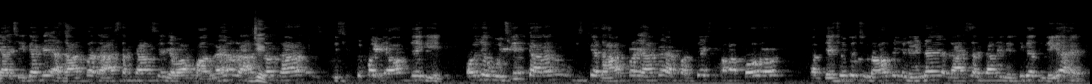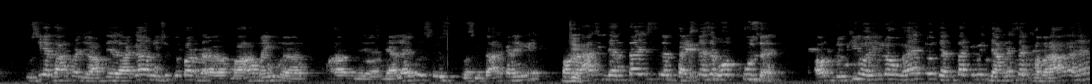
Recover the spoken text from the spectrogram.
याचिका के आधार पर राज्य सरकार से जवाब मांगा है और राज्य। सरकार निश्चित तौर पर जवाब देगी। और जो उचित कारण जिसके आधार पर यहाँ पे अप्रत्यक्ष महापौर और अध्यक्षों के चुनाव के जो निर्णय राज्य सरकार ने नीतिगत लिया है उसी आधार पर जवाब दिया जाएगा। और निश्चित तौर पर महामहिम न्यायालय को स्वीकार करेंगे। और जी। राज्य की जनता इस फैसले से बहुत खुश है। और दुखी वही लोग हैं जो जनता के बीच जाने से घबरा रहे हैं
